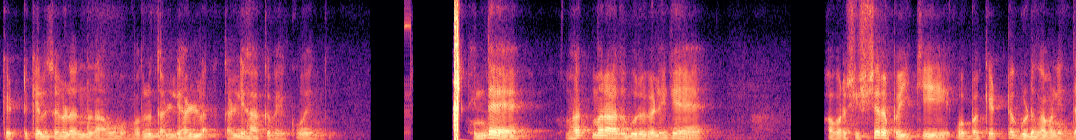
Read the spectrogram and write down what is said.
ಕೆಟ್ಟ ಕೆಲಸಗಳನ್ನು ನಾವು ಮೊದಲು ತಳ್ಳಿಹಳ್ಳ ತಳ್ಳಿ ಹಾಕಬೇಕು ಎಂದು. ಹಿಂದೆ ಮಹಾತ್ಮರಾದ ಗುರುಗಳಿಗೆ ಅವರ ಶಿಷ್ಯರ ಪೈಕಿ ಒಬ್ಬ ಕೆಟ್ಟ ಗುಣದವನಿದ್ದ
